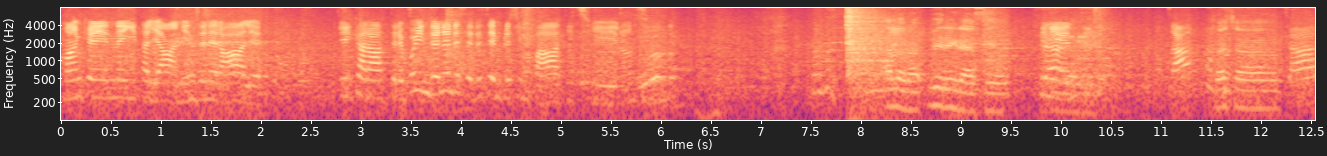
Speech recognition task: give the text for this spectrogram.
ma anche negli italiani in generale. Il carattere, poi in genere siete sempre simpatici, non so. Allora, vi ringrazio. Niente. Ciao. Ciao ciao. ciao.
